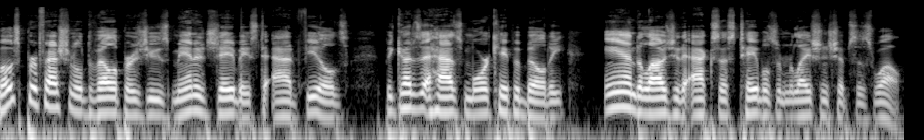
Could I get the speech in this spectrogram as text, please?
Most professional developers use Manage Database to add fields because it has more capability and allows you to access tables and relationships as well.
